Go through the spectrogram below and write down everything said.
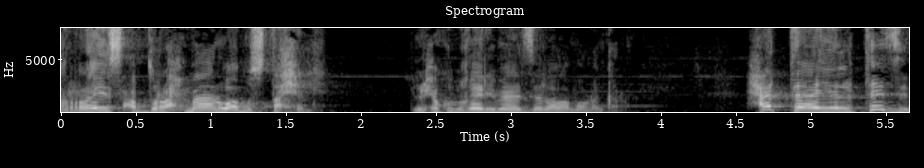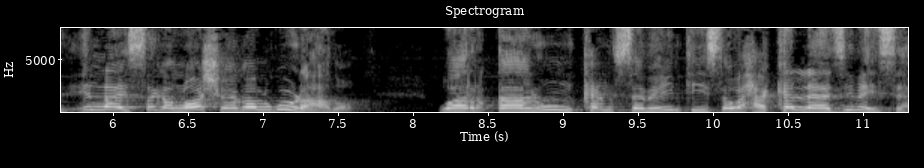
arais cabdiraxmaan waa mustaxil. Lixukmi hayri ma anzl ma odhan karno xataa yaltazim ilaa isaga loo sheego lagu idhaahdo waa qaanuunkan samayntiisa waxaa ka laazimaysa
